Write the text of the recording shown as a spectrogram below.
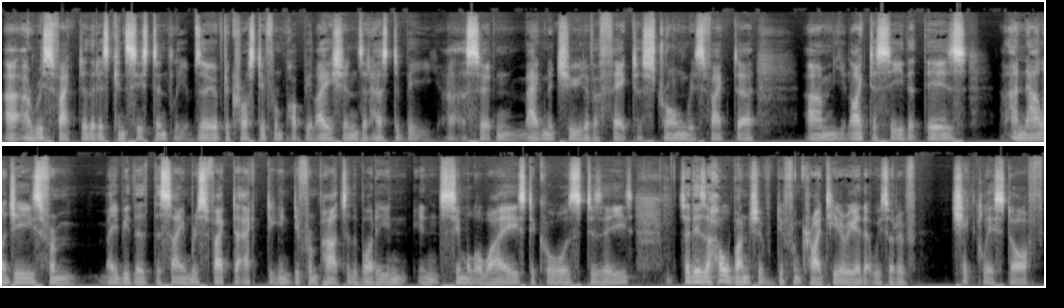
uh, a risk factor that is consistently observed across different populations. It has to be a certain magnitude of effect, a strong risk factor. Um, you like to see that there's analogies from maybe the, the same risk factor acting in different parts of the body in, in similar ways to cause disease. So there's a whole bunch of different criteria that we sort of checklist off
